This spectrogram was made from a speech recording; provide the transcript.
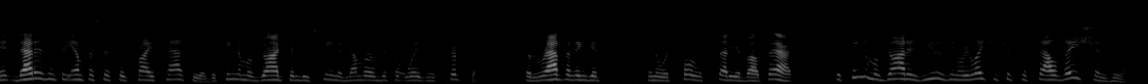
It, that isn't the emphasis that Christ has here. The kingdom of God can be seen a number of different ways in Scripture. But rather than get into a total study about that. The kingdom of God is used in relationship to salvation here.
